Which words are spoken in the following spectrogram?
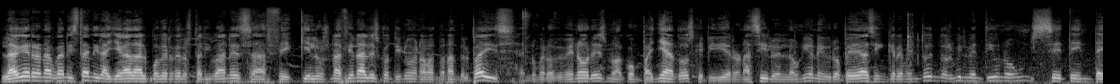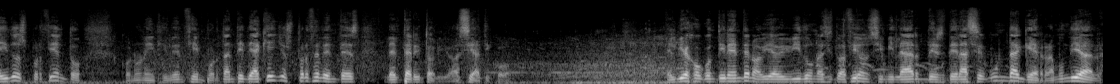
La guerra en Afganistán y la llegada al poder de los talibanes hace que los nacionales continúen abandonando el país. El número de menores no acompañados que pidieron asilo en la Unión Europea se incrementó en 2021 un 72%, con una incidencia importante de aquellos procedentes del territorio asiático. El viejo continente no había vivido una situación similar desde la Segunda Guerra Mundial.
